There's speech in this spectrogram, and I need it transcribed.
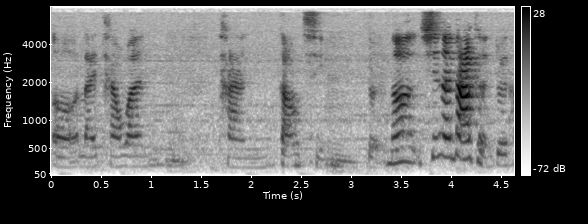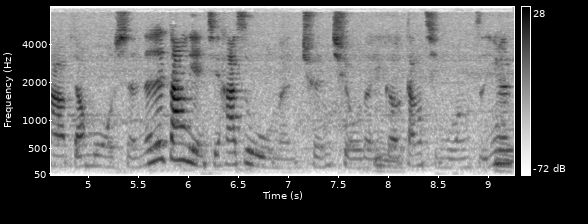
呃来台湾弹钢琴，对，那现在大家可能对他比较陌生，但是当年其实他是我们全球的一个钢琴王子，因为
